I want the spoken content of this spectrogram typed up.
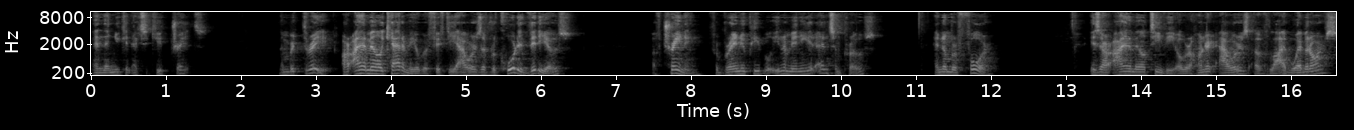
and then you can execute trades. Number three, our IML Academy, over 50 hours of recorded videos of training for brand new people, intermediate, and some pros. And number four is our IML TV, over 100 hours of live webinars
